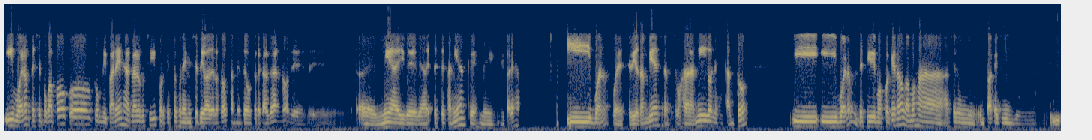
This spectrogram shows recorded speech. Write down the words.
Y bueno, empecé poco a poco con mi pareja, claro que sí, porque esto es una iniciativa de los dos, también tengo que recalcar, ¿no? De, eh, mía y de, Estefanía, que es mi, pareja. Y bueno, pues se dio también, se la empezamos a dar amigos, les encantó. Y, y bueno, decidimos, ¿por qué no? Vamos a hacer un, un packaging y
